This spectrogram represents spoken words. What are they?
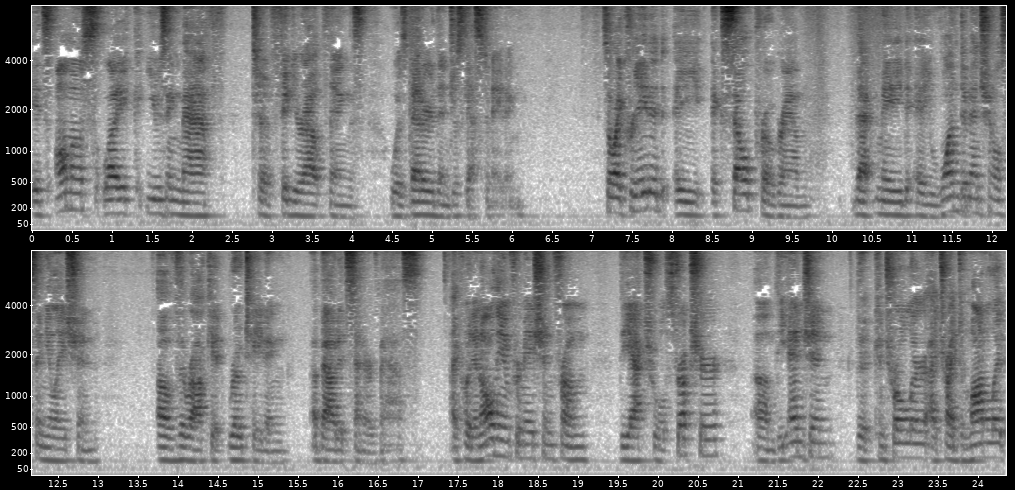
It's almost like using math to figure out things was better than just guesstimating. So I created a Excel program that made a one-dimensional simulation of the rocket rotating about its center of mass. I put in all the information from the actual structure, um, the engine, the controller. I tried to model it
